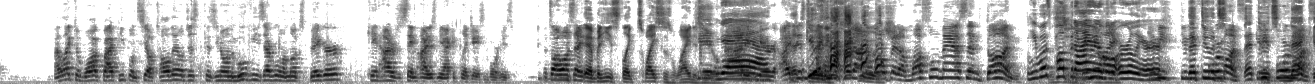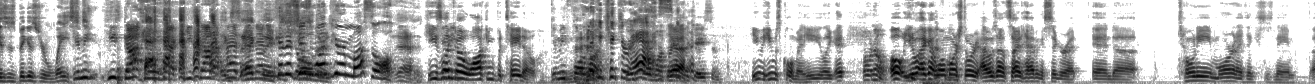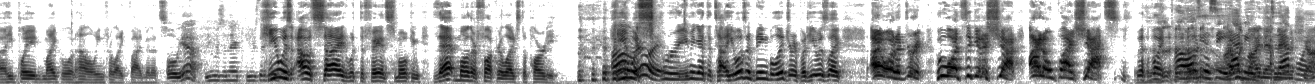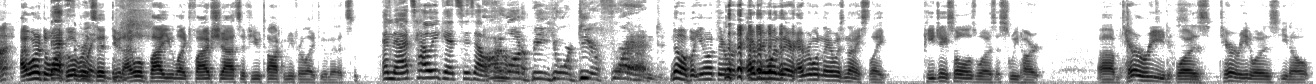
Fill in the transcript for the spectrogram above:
I like to walk by people and see how tall they are, just because you know in the movies everyone looks bigger. Kane Hodder's the same height as me. I could play Jason Voorhees. That's all I want to say. Yeah, but he's like twice as wide as Get you. Yeah. out of here! I That just dude need to is put on a huge. little bit of muscle mass and done. He was pumping Give me, iron a little like- earlier. Give me, give me That dude's four months. that give me dude's four neck months. is as big as your waist. Give me. He's got no neck. He's got a head. And then Exactly. Because it's just one shoulders. pure muscle. Yeah. He's Give like me- a walking potato. Give me four They months. can kick your Give me ass. Four months. I Yeah. can play Jason. He he was cool, man. He like. eh, Oh no. Oh, you know, I got That's one more story. I was outside having a cigarette, and uh, Tony Moran, and I think is his name. Uh, he played Michael in Halloween for like five minutes. Oh yeah, he was in there. He was there. He too. was outside with the fans smoking. That motherfucker likes to party. He Oh, was really? screaming at the top. He wasn't being belligerent, but he was like, "I want a drink. Who wants to get a shot? I don't buy shots." I'm like, Oh, I was gonna say he I had would me buy that to that point. shot. I wanted to walk That's the over and said, "Dude, I will buy you like five shots if you talk to me for like two minutes." And that's how he gets his alcohol. I want to be your dear friend. No, but you know what? They were everyone there. Everyone there was nice. Like PJ Soles was a sweetheart. Um, Tara Reid was Tara Reid was you know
